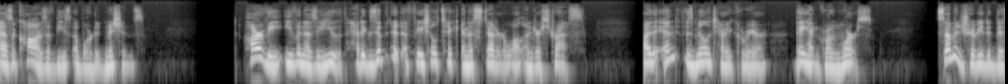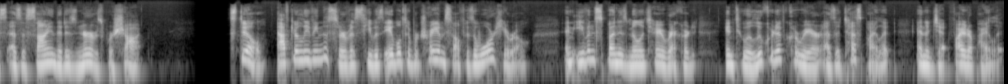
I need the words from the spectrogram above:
as a cause of these aborted missions. Harvey, even as a youth, had exhibited a facial tic and a stutter while under stress. By the end of his military career, they had grown worse. Some attributed this as a sign that his nerves were shot. Still, after leaving the service, he was able to portray himself as a war hero and even spun his military record into a lucrative career as a test pilot and a jet fighter pilot.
